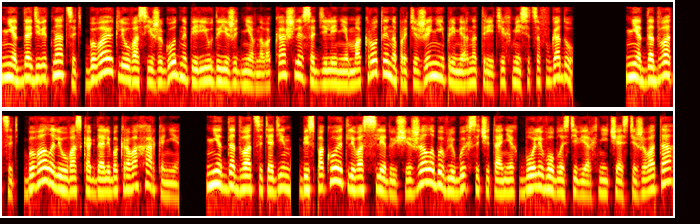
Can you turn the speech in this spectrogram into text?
Нет, до 19. Бывают ли у вас ежегодно периоды ежедневного кашля с отделением мокроты на протяжении примерно третьих месяцев в году? Нет до 20. Бывало ли у вас когда-либо кровохарканье? Нет до 21. Беспокоят ли вас следующие жалобы в любых сочетаниях боли в области верхней части живота,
